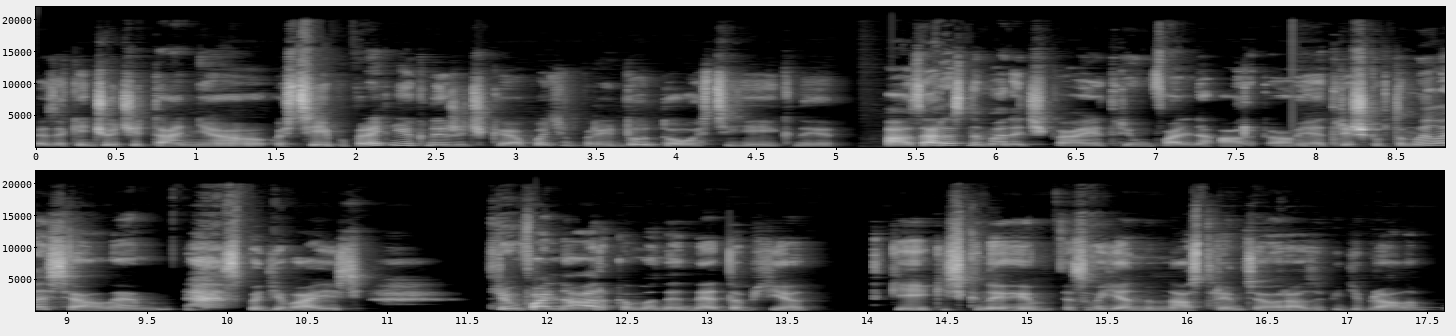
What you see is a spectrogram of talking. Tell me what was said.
закінчу читання ось цієї попередньої книжечки, а потім перейду до ось цієї книги. А зараз на мене чекає тріумфальна арка. Я трішки втомилася, але сподіваюсь, тріумфальна арка мене не доб'є. Такі якісь книги з воєнним настроєм цього разу підібрала.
